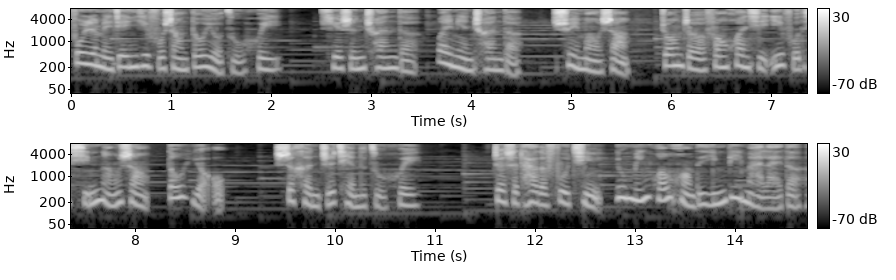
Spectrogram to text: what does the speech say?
夫人每件衣服上都有族徽，贴身穿的、外面穿的、睡帽上装着放换洗衣服的行囊上都有，是很值钱的族徽。这是他的父亲用明晃晃的银币买来的。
